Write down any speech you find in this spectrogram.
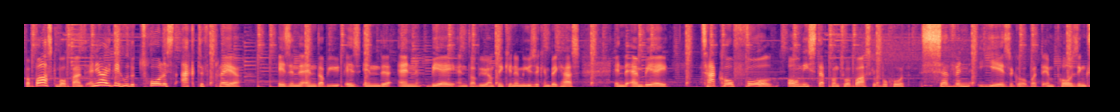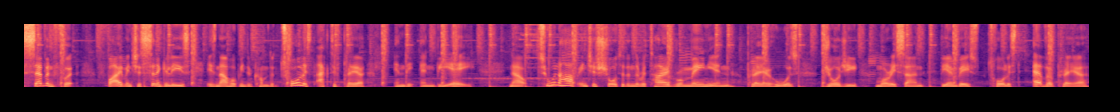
but basketball fans, any idea who the tallest active player is in the NW is in the NBA NW. I'm thinking of music and Big Hass. In the NBA, Tacko Fall only stepped onto a basketball court seven years ago, but the imposing seven foot 5 inches Senegalese is now hoping to become the tallest active player in the NBA. Now, two and a half inches shorter than the retired Romanian player who was Gheorghe Muresan, the NBA's tallest ever player,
